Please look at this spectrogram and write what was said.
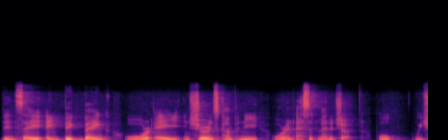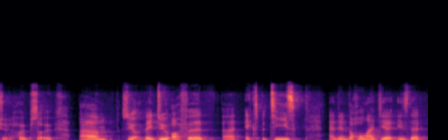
than say a big bank or a insurance company or an asset manager. Well, we should hope so. Um, so yeah, they do offer uh, expertise, and then the whole idea is that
